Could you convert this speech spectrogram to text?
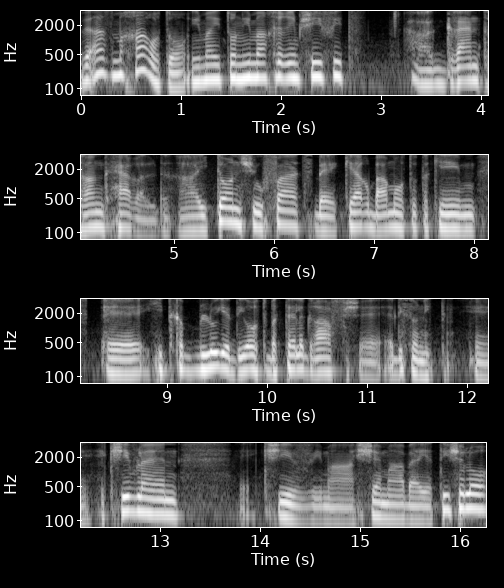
ואז מכר אותו עם העיתונים האחרים שהפיץ. ה Grand Trunk Herald, העיתון שהופץ בכ-400 עותקים, אה, התקבלו ידיעות בטלגרף שאדיסון אה, הקשיב להן, הקשיב עם השם הבעייתי שלו,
